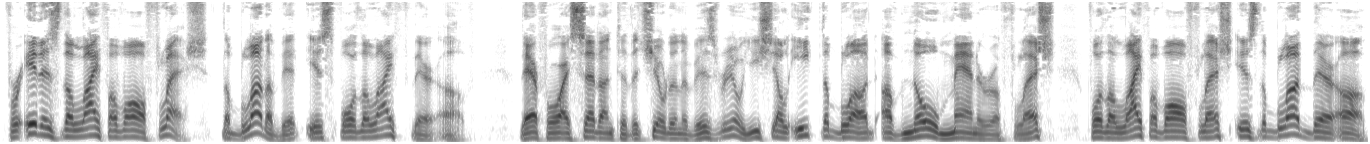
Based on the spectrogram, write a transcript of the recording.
For it is the life of all flesh, the blood of it is for the life thereof. Therefore I said unto the children of Israel, Ye shall eat the blood of no manner of flesh, for the life of all flesh is the blood thereof.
